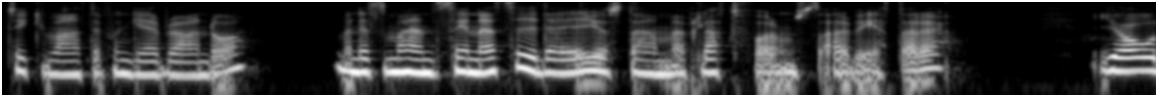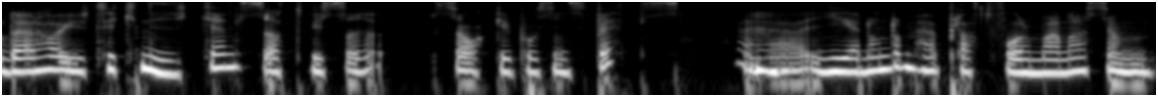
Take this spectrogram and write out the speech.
tycker man att det fungerar bra ändå. Men det som har hänt senare tid är just det här med plattformsarbetare. Ja, och där har ju tekniken satt vissa saker på sin spets. Eh, mm. Eh, genom de här plattformarna som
